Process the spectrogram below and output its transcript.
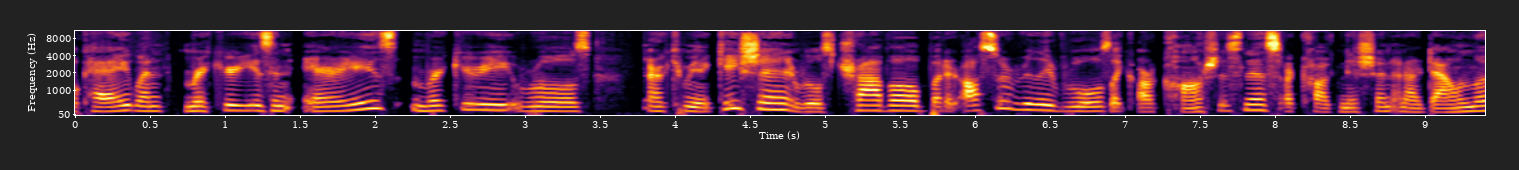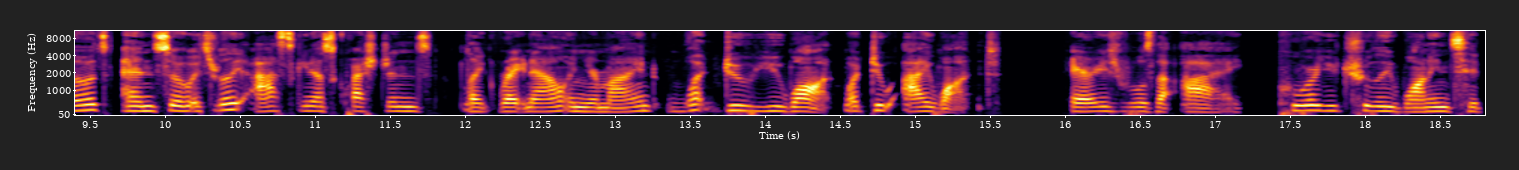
okay? When Mercury is in Aries, Mercury rules our communication, it rules travel, but it also really rules like our consciousness, our cognition, and our downloads. And so it's really asking us questions like right now in your mind what do you want? What do I want? Aries rules the I who are you truly wanting to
